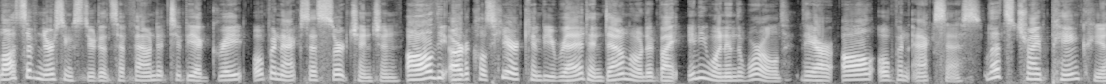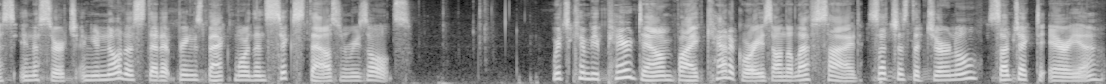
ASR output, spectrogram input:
Lots of nursing students have found it to be a great open-access search engine. All the articles here can be read and downloaded by anyone in the world. They are all open access. Let's try pancreas in a search and you'll notice that it brings back more than 6,000 results. Which can be pared down by categories on the left side, such as the journal, subject area,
